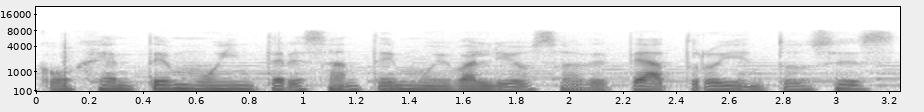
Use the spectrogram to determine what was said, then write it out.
con gente muy interesante y muy valiosa de teatro y entonces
